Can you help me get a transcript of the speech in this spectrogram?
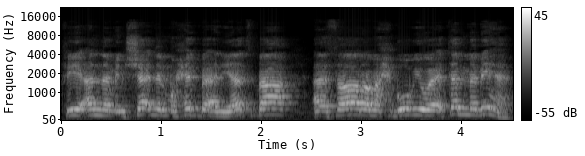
في أن من شأن المحب أن يتبع آثار محبوبه ويأتم بها.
